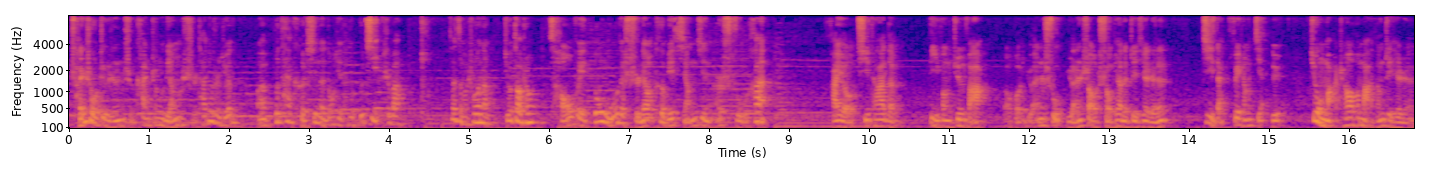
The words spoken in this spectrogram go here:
陈寿这个人是堪称良史，他就是觉得呃不太可信的东西他就不记，是吧？这怎么说呢？就造成曹魏、东吴的史料特别详尽，而蜀汉还有其他的。地方军阀，包括袁术、袁绍手下的这些人，记载非常简略。就马超和马腾这些人，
